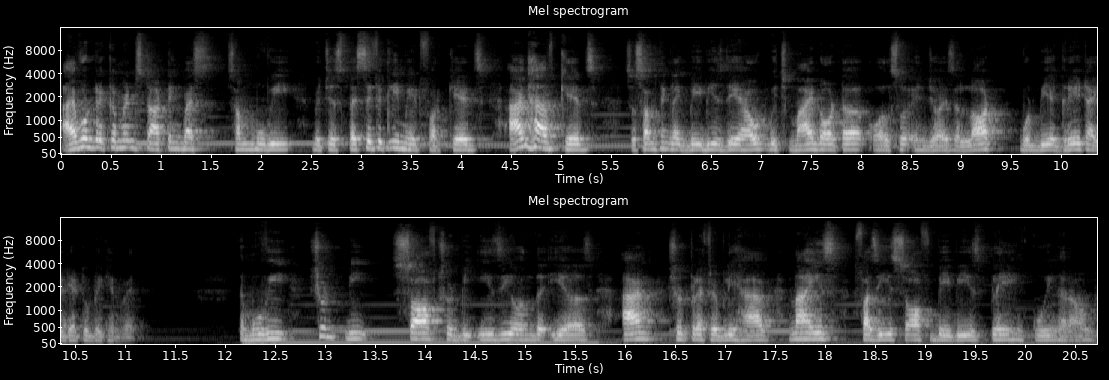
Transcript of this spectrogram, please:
I would recommend starting by some movie which is specifically made for kids and have kids so, something like Baby's Day Out, which my daughter also enjoys a lot, would be a great idea to begin with. The movie should be soft, should be easy on the ears, and should preferably have nice, fuzzy, soft babies playing, cooing around.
